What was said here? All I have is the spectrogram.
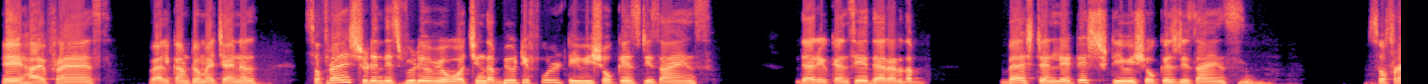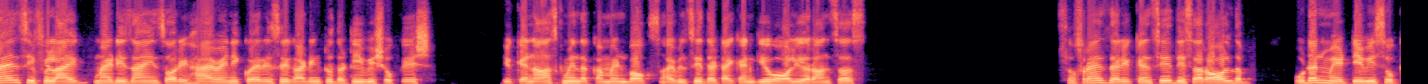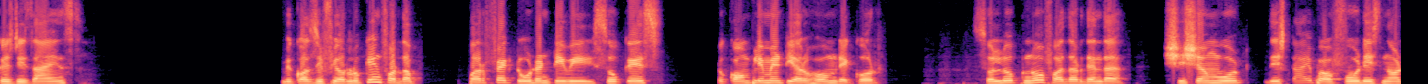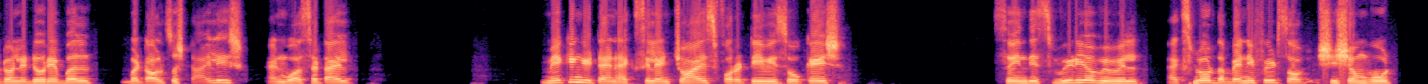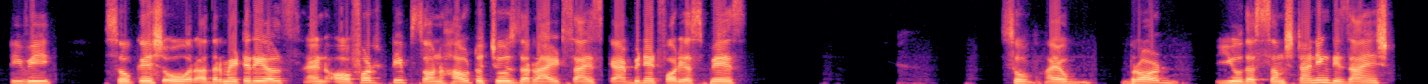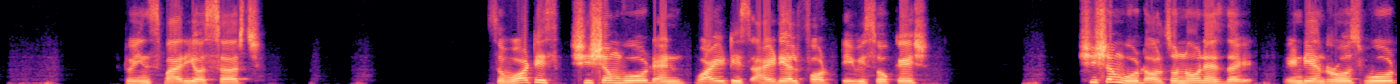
Hey, hi friends. Welcome to my channel. So friends, today in this video we are watching the beautiful TV showcase designs. There you can see there are the best and latest TV showcase designs. So friends, if you like my designs or you have any queries regarding to the TV showcase, you can ask me in the comment box. I will see that I can give all your answers. So friends, there you can see these are all the wooden made TV showcase designs because if you're looking for the perfect wooden TV showcase to complement your home decor, so look no further than the shisham wood. This type of wood is not only durable but also stylish and versatile, making it an excellent choice for a TV showcase. So in this video we will explore the benefits of shisham wood TV showcase over other materials and offer tips on how to choose the right size cabinet for your space. So I have brought you the some stunning designs to inspire your search. So what is shisham wood and why it is ideal for TV showcase? Shisham wood, also known as the Indian rosewood,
